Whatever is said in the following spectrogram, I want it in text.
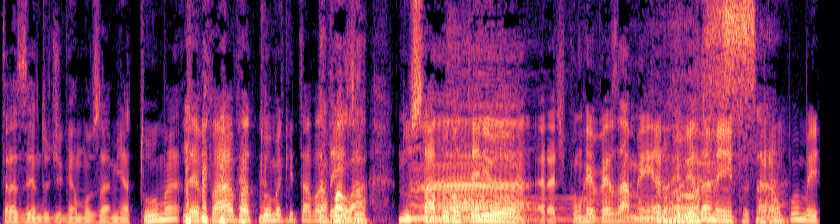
trazendo, digamos, a minha turma, levava a turma que estava Tava desde lá. do sábado Ah, anterior. Era tipo um revezamento. Era um Nossa. revezamento, era um por mês.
